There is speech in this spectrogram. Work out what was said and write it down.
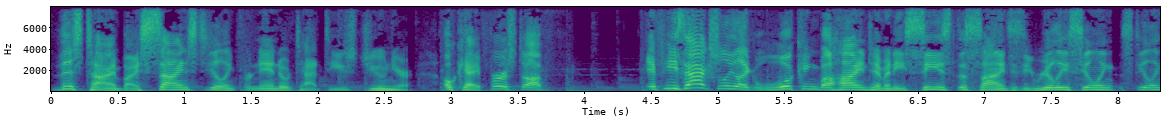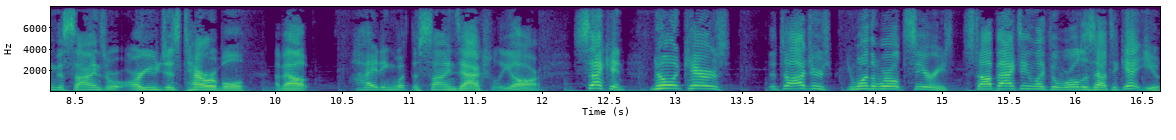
This time by sign stealing Fernando Tatis Jr." Okay, first off, if he's actually like looking behind him and he sees the signs, is he really stealing stealing the signs, or are you just terrible about hiding what the signs actually are? Second, no one cares. The Dodgers, you won the World Series. Stop acting like the world is out to get you.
